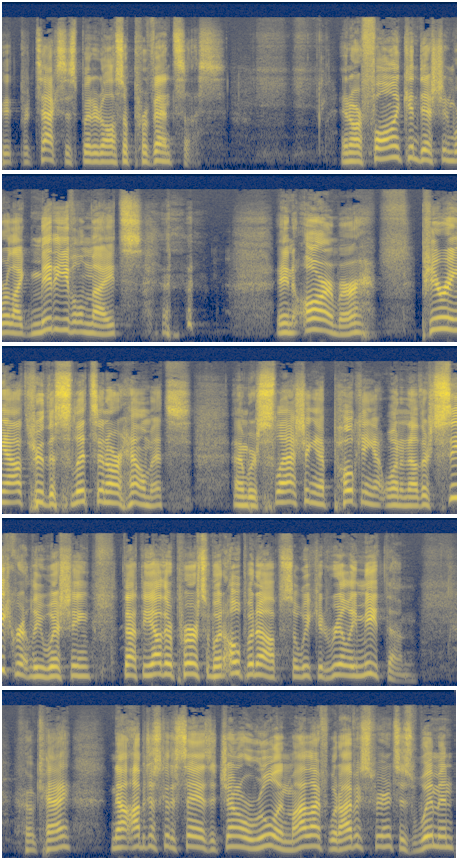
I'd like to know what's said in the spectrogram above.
It protects us, but it also prevents us. In our fallen condition, we're like medieval knights. in armor, peering out through the slits in our helmets, and we're slashing and poking at one another, secretly wishing that the other person would open up so we could really meet them. Okay? Now, I'm just going to say, as a general rule in my life, what I've experienced is women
